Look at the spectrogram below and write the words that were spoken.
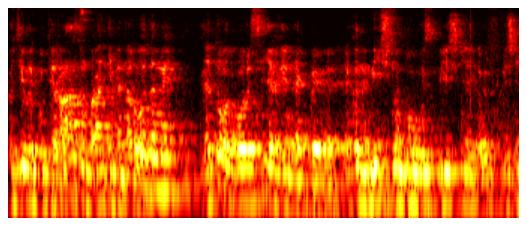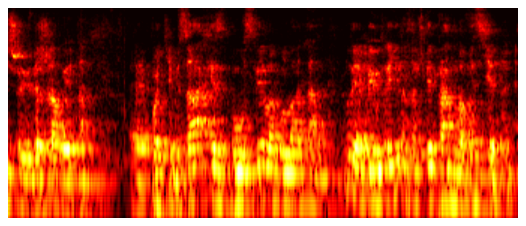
хотіли бути разом, братніми народами. Для того, бо Росія він якби економічно був успішні, успішнішою державою там. е, потім захист був, сила була там. Ну, якби Україна завжди прагнула воз'єднання.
